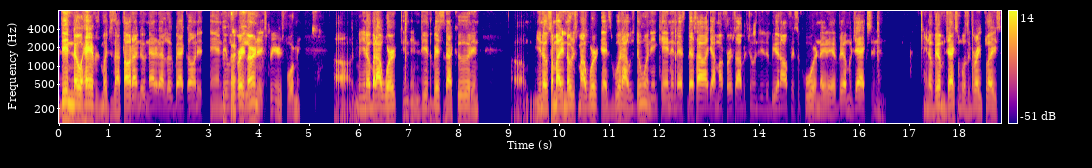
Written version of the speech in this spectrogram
didn't know half as much as I thought I knew. Now that I look back on it, and it was a great learning experience for me. Uh, you know, but I worked and, and, did the best that I could, and um, you know, somebody noticed my work as what I was doing in Canton. That's that's how I got my first opportunity to be an offensive coordinator at Velma Jackson. And you know, Velma Jackson was a great place,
